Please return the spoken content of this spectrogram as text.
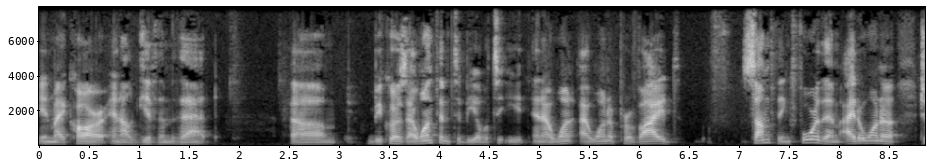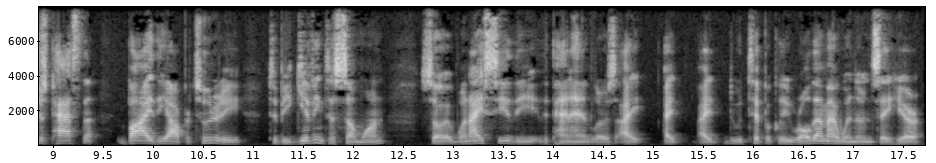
in my car, and I'll give them that um, because I want them to be able to eat, and I want I want to provide something for them. I don't want to just pass the, by the opportunity to be giving to someone. So when I see the the panhandlers, I I I do typically roll down my window and say, "Here,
